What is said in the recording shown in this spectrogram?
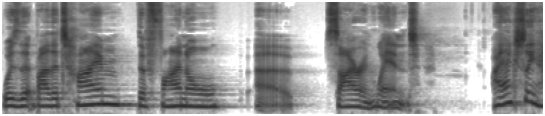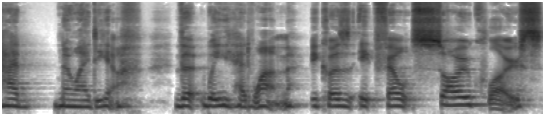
was that by the time the final uh, siren went, I actually had no idea that we had won because it felt so close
